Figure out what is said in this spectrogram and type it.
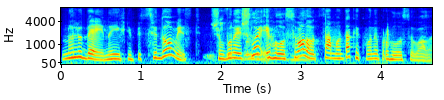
на людей, на їхню підсвідомість, щоб вони йшли і голосували от саме так, як вони проголосували?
